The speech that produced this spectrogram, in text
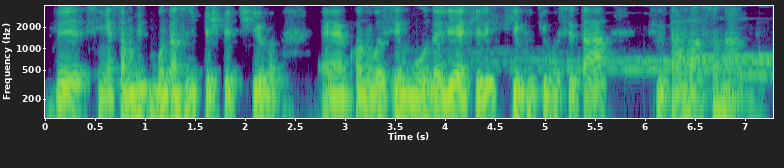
ver assim, essa mudança de perspectiva é, quando você muda ali aquele ciclo que você está você está relacionado. Né?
